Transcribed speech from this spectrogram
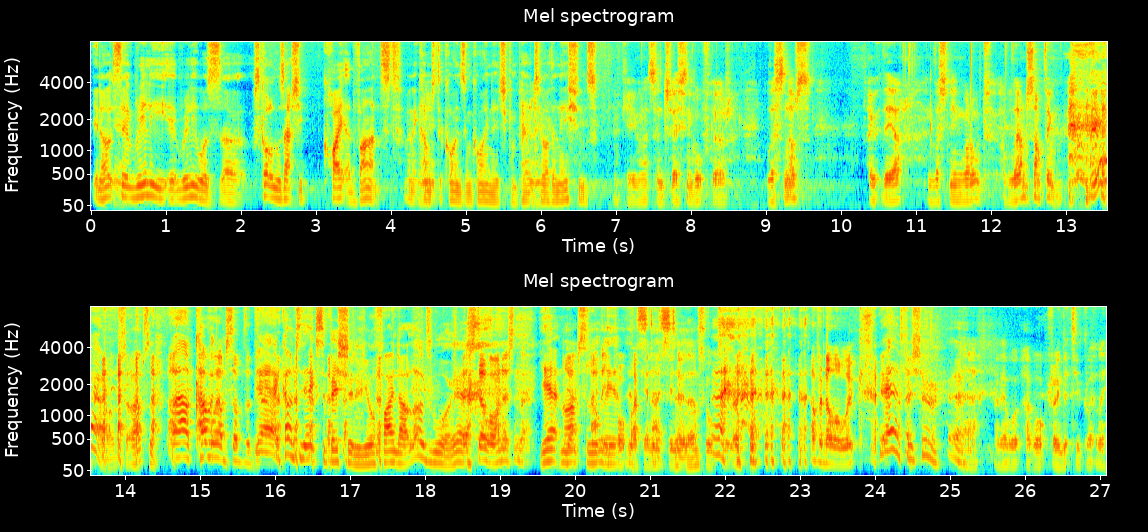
You know, so it really, it really was. Uh, Scotland was actually quite advanced when it comes Right. to coins and coinage compared to other nations. Okay, well, that's interesting. Hopefully, our listeners out there in listening world have learned something. Yeah, absolutely. Well, I've come, learned something. yeah, come to the exhibition and you'll find out loads more. Yeah. It's still on, isn't it? Yeah, no, absolutely. I pop back It's- in it's actually now still that I've spoken to it. Have another look. Yeah, for sure. Yeah. Uh, maybe I, wa- I walked around it too quickly.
